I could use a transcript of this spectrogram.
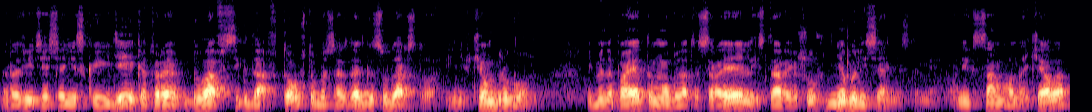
развития сионистской идеи, которая была всегда в том, чтобы создать государство, и ни в чем другом. Именно поэтому Гудат Исраэль и Старый Ишуф не были сионистами. У них с самого начала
